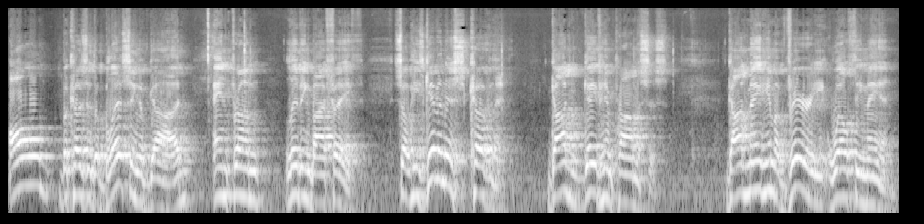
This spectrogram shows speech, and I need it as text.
All because of the blessing of God and from living by faith. So he's given this covenant. God gave him promises. God made him a very wealthy man.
